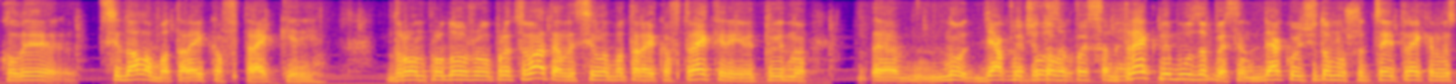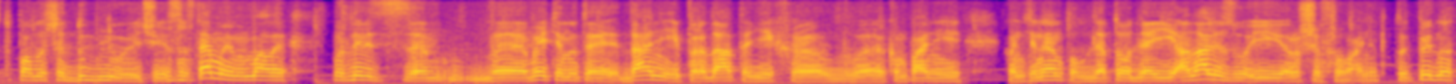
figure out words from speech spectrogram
коли сідала батарейка в трекері. Дрон продовжував працювати, але сіла батарейка в трекері, і відповідно. Е, Ну, дякуючи Не був тому, записаний. трек не був записаний. Дякуючи тому, що цей трекер виступав лише дублюючою Мгм. системою, ми мали можливість е, витягнути дані і передати їх е, в компанії Continental для того для її аналізу і розшифрування. Тобто, відповідно,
